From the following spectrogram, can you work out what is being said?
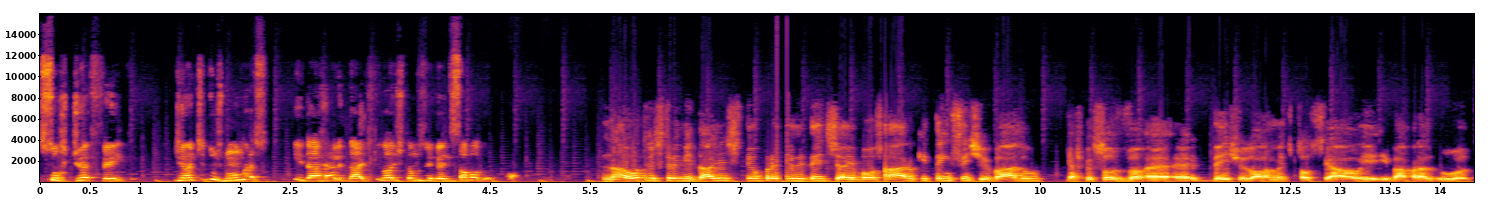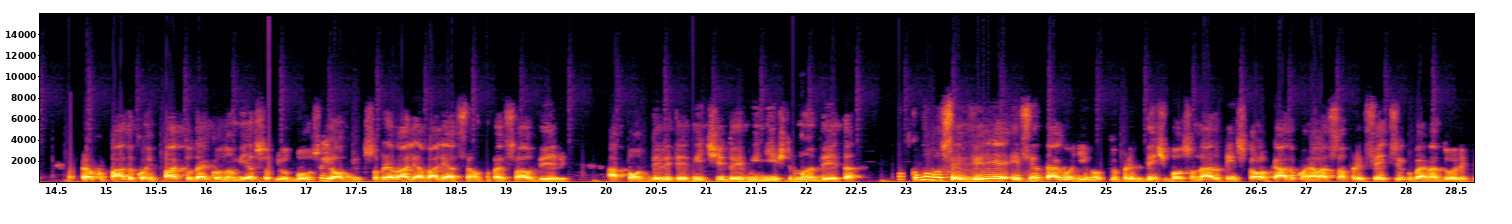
surtiu efeito diante dos números e da realidade que nós estamos vivendo em Salvador. Na outra extremidade, a gente tem o presidente Jair Bolsonaro que tem incentivado que as pessoas é, é, deixem o isolamento social e, e vá para as ruas, preocupado com o impacto da economia sobre o bolso e, óbvio, sobre a avaliação pessoal dele, a ponto dele ter demitido o ex-ministro Mandetta. Como você vê esse antagonismo que o presidente Bolsonaro tem se colocado com relação a prefeitos e governadores,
